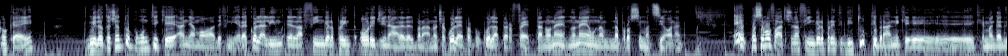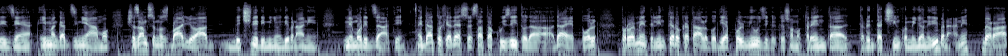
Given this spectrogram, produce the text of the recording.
ok? 1800 punti che andiamo a definire. Quella è la fingerprint originale del brano, cioè quella è proprio quella perfetta, non è, non è una, un'approssimazione e possiamo farci una fingerprint di tutti i brani che, che immagazziniamo. Shazam, se non sbaglio, ha decine di milioni di brani memorizzati e dato che adesso è stato acquisito da, da Apple, probabilmente l'intero catalogo di Apple Music, che sono 30-35 milioni di brani, verrà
